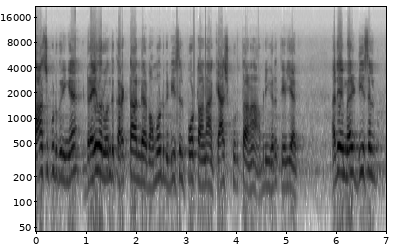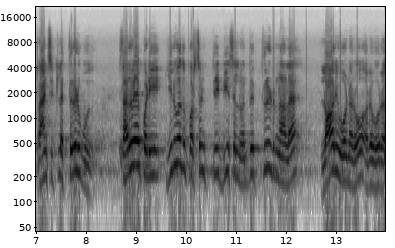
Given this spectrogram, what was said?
காசு கொடுக்குறீங்க டிரைவர் வந்து கரெக்டாக அந்த அமௌண்ட்டுக்கு டீசல் போட்டானா கேஷ் கொடுத்தானா அப்படிங்கிறது தெரியாது. அதே மாதிரி டீசல் டிரான்சிட்டில் திருடு போகுது. சர்வே படி இருபது பர்சன்ட் டீசல் வந்து திருடுனால லாரி ஓனரோ ஒரு ஒரு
